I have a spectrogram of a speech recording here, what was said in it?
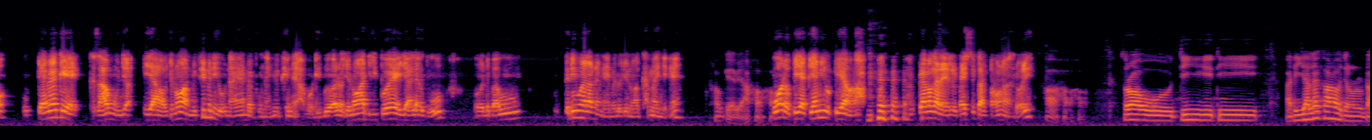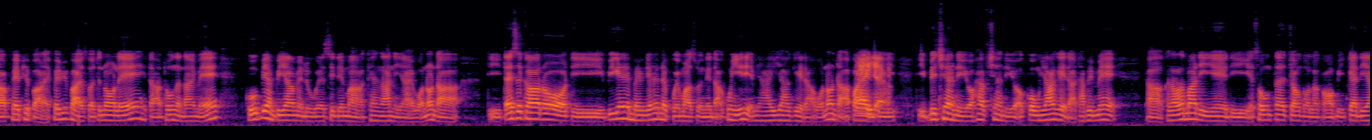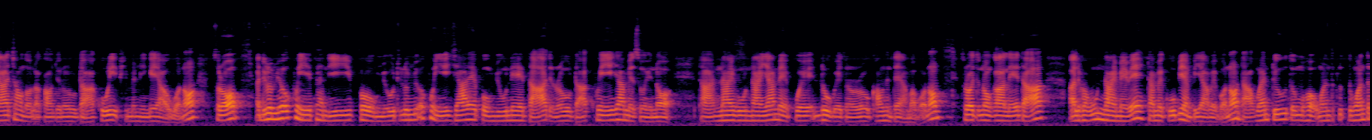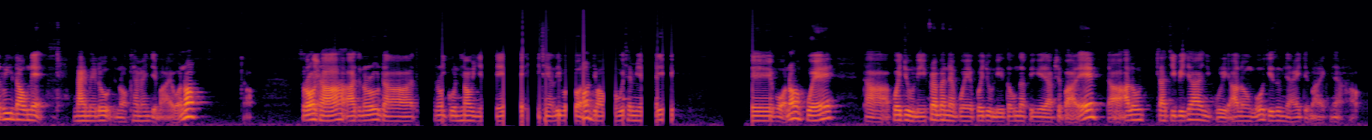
ပြန်မဲ့ကကစားပုံကြအရာကိုကျွန်တော်ကမဖြစ်မနေကိုနိုင်ရမယ့်ပုံစံမျိုးဖြစ်နေတာပေါ့ဒီပွဲအဲ့တော့ကျွန်တော်ကဒီပွဲရဲ့ရလက်ကိုဟိုတပတ်ဦးတတိဝက်လောက်နဲ့နိုင်မယ်လို့ကျွန်တော်ကခန့်မှန်းနေတယ်ဟုတ်ကဲ့ဗျာဟုတ်ဟုတ်ကိုကတော့ပြန်ပြန်ပြီးပေးရမှာပြန်မကလည်းလို့တိုက်စစ်ကတောင်းလာဆိုတော့လေဟုတ်ဟုတ်ဟုတ်ဆိုတော့ဟိုဒီဒီအဒီရလက်ကတော့ကျွန်တော်တို့ဒါ fair ဖြစ်ပါတယ် fair ဖြစ်ပါတယ်ဆိုတော့ကျွန်တော်လည်းဒါထုံးတဲ့တိုင်းပဲ ကိုပြန်ပေးရမယ်လို့ပဲစိတ်ထဲမှာခံစားနေရတယ်ပေါ့နော်ဒါဒီတိုက်စစ်ကတော့ဒီပြီးခဲ့တဲ့ main တဲ့နဲ့ပွဲမှာဆိုရင်လည်းဒါအခွင့်အရေးတွေအများကြီးရခဲ့တာပေါ့နော်ဒါအပိုင်းဒီဒီ pitch chance တွေရော half chance တွေရောအကုန်ရခဲ့တာဒါပေမဲ့ဒါကစားသမားတွေရဲ့ဒီအဆုံးသက်ကြောင်းတော်၎င်းပြီးကန်တရားကြောင်းတော်၎င်းကျွန်တော်တို့ဒါကိုရီအဖြစ်မမြင်ခဲ့ရဘူးပေါ့နော်ဆိုတော့ဒီလိုမျိုးအခွင့်အရေးဖန်တီးပုံမျိုးဒီလိုမျိုးအခွင့်အရေးရတဲ့ပုံမျိုးနဲ့ဒါကျွန်တော်တို့ဒါခွင့်ရေးရမယ်ဆိုရင်တော့ဒါနိုင်ကိုနိုင်ရမယ်ပွဲလို့ပဲကျွန်တော်တို့ခေါင်းစဉ်တက်ရမှာပေါ့နော်ဆိုတော့ကျွန်တော်ကလည်းဒါ လီဗာပူးနိုင်မယ်ပဲဒါပေမဲ့ကိုပြန်ပေးရမယ်ပေါ့နော်ဒါ1 2သို့မဟုတ်1 1 3လောက်နဲ့နိုင်မယ်လို့ကျွန်တော်ခံမှန်းကြည့်ပါတယ်ပေါ့နော်ဆိုတော့ဒါအာကျွန်တော်တို့ဒါကျွန်တော်ကိုညောင်ရဲ့ဒီချင်းလေးပေါ့နော်ဒီမှာဝေးချင်မြေလေးပေါ့နော်ပွဲဒါပွဲကြူလေး front back နဲ့ပွဲပွဲကြူလေးသုံးသပ်ပေးခဲ့တာဖြစ်ပါတယ်ဒါအားလုံးဒါကြည့်ပေးကြတဲ့ညီကိုတွေအားလုံးကိုကျေးဇူးအများကြီးတင်ပါတယ်ခင်ဗျာဟုတ်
